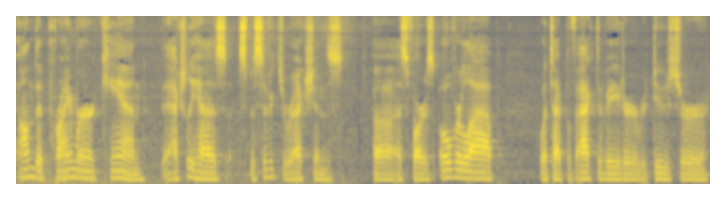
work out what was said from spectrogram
on the primer can, it actually has specific directions uh, as far as overlap, what type of activator, reducer,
